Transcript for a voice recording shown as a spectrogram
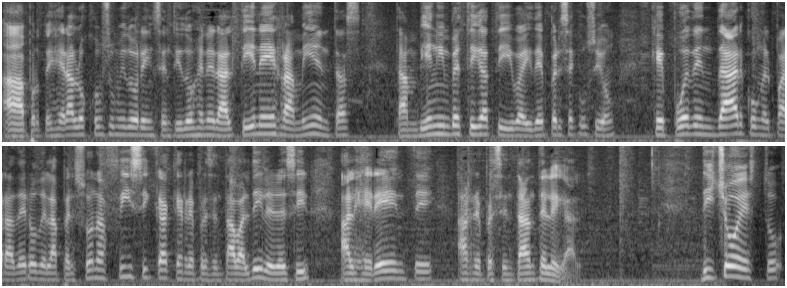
a proteger a los consumidores en sentido general, tiene herramientas también investigativas y de persecución que pueden dar con el paradero de la persona física que representaba al dealer, es decir, al gerente, al representante legal. Dicho esto,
